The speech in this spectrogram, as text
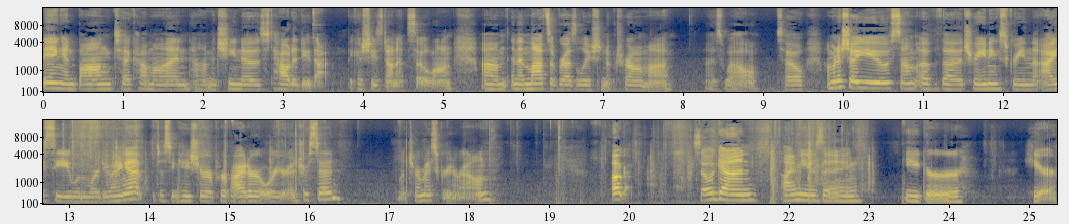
bing and bong to come on, um, and she knows how to do that because she's done it so long. Um, and then lots of resolution of trauma as well. So I'm going to show you some of the training screen that I see when we're doing it, just in case you're a provider or you're interested. I'm to turn my screen around. Okay, so again, I'm using EEGer here.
